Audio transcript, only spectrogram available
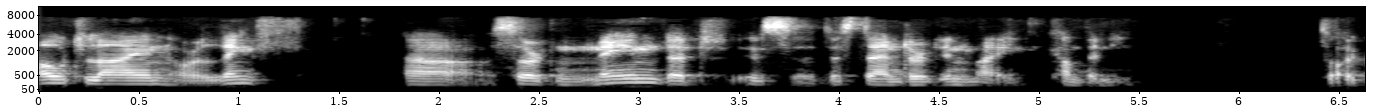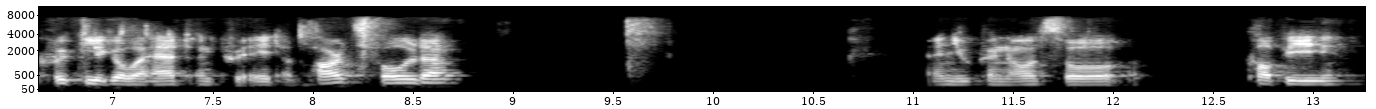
outline or length a uh, certain name that is the standard in my company. So I'll quickly go ahead and create a parts folder. And you can also copy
